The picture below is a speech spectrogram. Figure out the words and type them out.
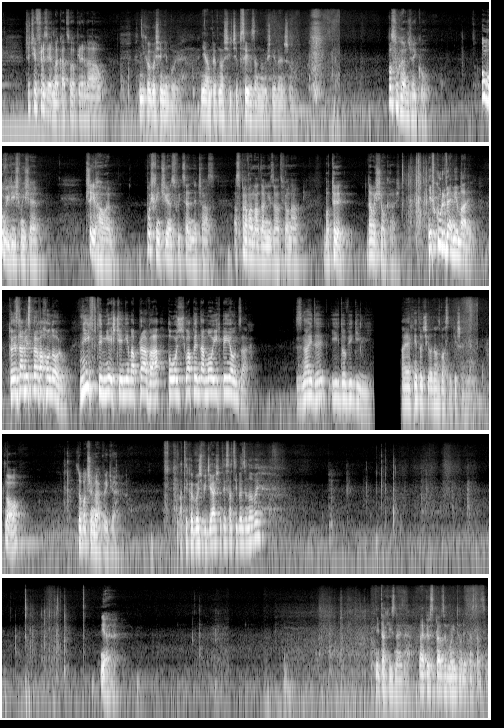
Czy cię fryzjer na kacu opierdalał? Nikogo się nie boję. Nie mam pewności, czy psy za mną już nie węszą. Posłuchaj, Andrzejku. Umówiliśmy się. Przyjechałem. Poświęciłem swój cenny czas. A sprawa nadal nie załatwiona, bo ty dałeś się okraść. Nie wkurwaj mnie, Marek. To jest dla mnie sprawa honoru. Nikt w tym mieście nie ma prawa położyć łapy na moich pieniądzach. Znajdę ich do Wigilii. A jak nie, to ci oddam z własnej kieszeni. No. Zobaczymy, jak wyjdzie. A ty kogoś widziałaś na tej stacji benzynowej? Nie. I tak ich znajdę. Najpierw sprawdzę monitoring na stacji.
